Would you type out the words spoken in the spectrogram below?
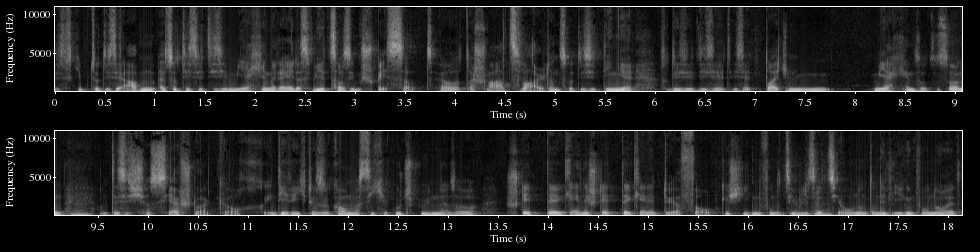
es gibt so diese Abend, also diese, diese Märchenreihe, das Wirtshaus im Spessart, ja, oder der Schwarzwald und so, diese Dinge, so diese, diese, diese deutschen Märchen sozusagen. Mhm. Und das ist schon sehr stark auch in die Richtung. So kann man sicher gut spielen. Also Städte, kleine Städte, kleine Dörfer abgeschieden von der Zivilisation mhm. und dann nicht irgendwo nur halt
